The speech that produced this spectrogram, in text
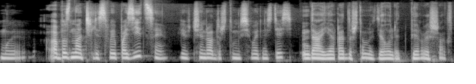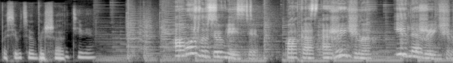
мы обозначили свои позиции. Я очень рада, что мы сегодня здесь. Да, я рада, что мы сделали этот первый шаг. Спасибо тебе большое. И тебе. А можно все вместе? Подкаст о женщинах и для женщин.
